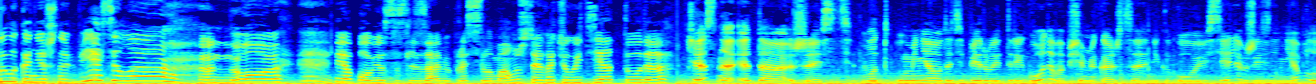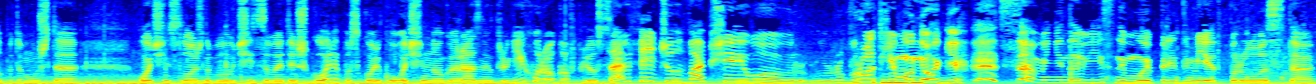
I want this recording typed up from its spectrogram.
Было, конечно, весело, но я помню, со слезами просила маму, что я хочу уйти оттуда. Честно, это жесть. Вот у меня вот эти первые три года вообще, мне кажется, никакого веселья в жизни не было, потому что очень сложно было учиться в этой школе, поскольку очень много разных других уроков, плюс сальфеджио, вообще его, в рот ему ноги, самый ненавистный мой предмет просто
